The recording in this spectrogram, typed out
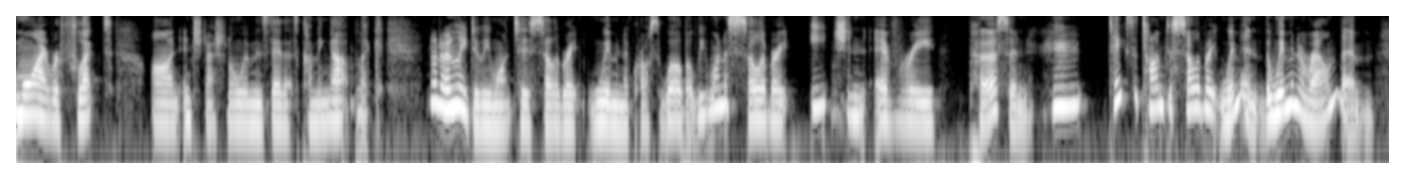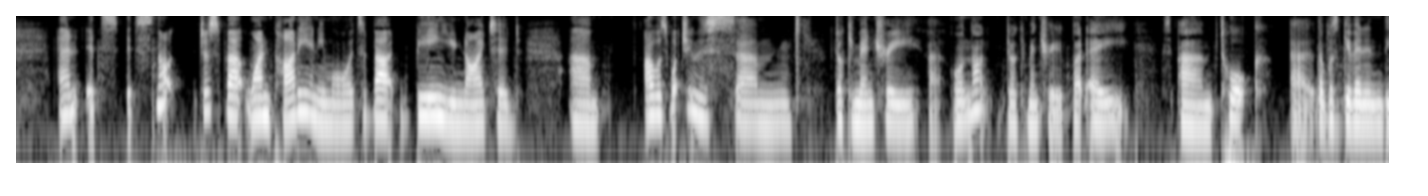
more I reflect on International Women's Day that's coming up, like, not only do we want to celebrate women across the world, but we want to celebrate each and every person who takes the time to celebrate women, the women around them. And it's it's not just about one party anymore. It's about being united. Um, I was watching this um, documentary, uh, or not documentary, but a um, talk uh, that was given in the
